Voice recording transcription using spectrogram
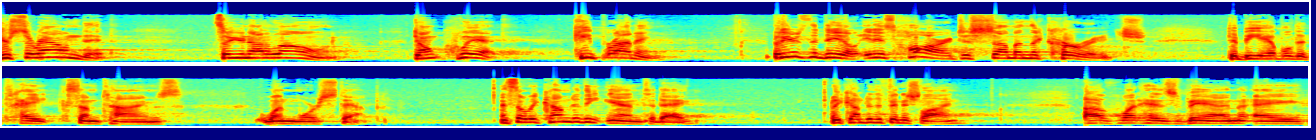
You're surrounded, so you're not alone. Don't quit. Keep running. But here's the deal it is hard to summon the courage to be able to take sometimes one more step. And so we come to the end today. We come to the finish line of what has been a,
